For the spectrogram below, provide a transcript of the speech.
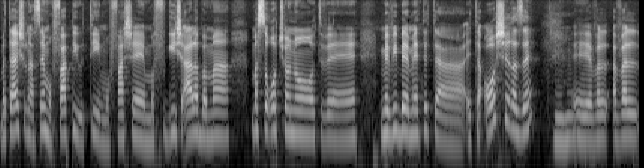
מתישהו נעשה מופע פיוטים, מופע שמפגיש על הבמה מסורות שונות, ומביא באמת את, ה, את האושר הזה, אה, אבל, אבל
